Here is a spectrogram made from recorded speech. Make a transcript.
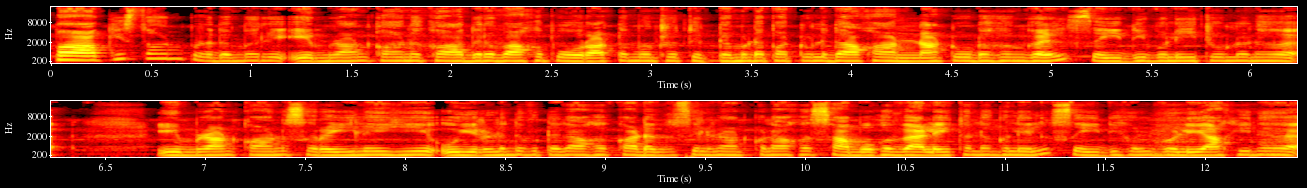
பாகிஸ்தான் பிரதமர் இம்ரான்கானுக்கு ஆதரவாக போராட்டம் ஒன்று திட்டமிடப்பட்டுள்ளதாக அந்நாட்டு ஊடகங்கள் செய்தி வெளியிட்டுள்ளன. இம்ரான் கான் சிறையிலேயே உயிரிழந்து விட்டதாக கடந்த சில நாட்களாக சமூக வலைதளங்களில் செய்திகள் வெளியாகின.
